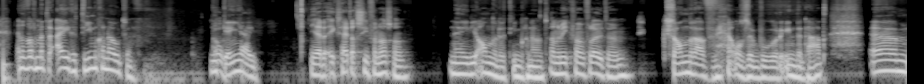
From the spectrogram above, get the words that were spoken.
En dat was met haar eigen teamgenoten. Die Oh. ken jij. Ja, ik zei toch Sivan Hassan? Nee, die andere teamgenoot. Annemiek van Vleuten. Xandra Velzenboer, inderdaad. Ehm,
